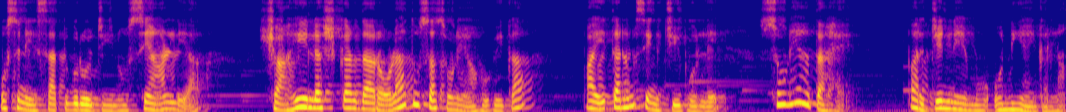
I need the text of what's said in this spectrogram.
ਉਸਨੇ ਸਤਿਗੁਰੂ ਜੀ ਨੂੰ ਸਿਆਣ ਲਿਆ। ਸ਼ਾਹੀ ਲਸ਼ਕਰ ਦਾ ਰੌਲਾ ਤੁਸੀਂ ਸੁਣਿਆ ਹੋਵੇਗਾ? ਭਾਈ ਧਰਮ ਸਿੰਘ ਜੀ ਬੋਲੇ, ਸੁਣਿਆ ਤਾਂ ਹੈ, ਪਰ ਜਿੰਨੇ ਮੂੰਹ ਉਨੀਆਂ ਹੀ ਗੱਲਾਂ।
